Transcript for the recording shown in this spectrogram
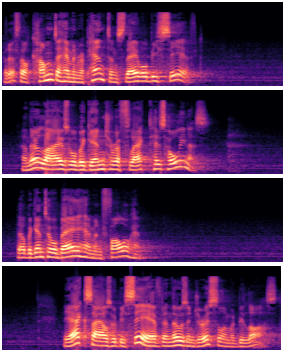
But if they'll come to Him in repentance, they will be saved. And their lives will begin to reflect His holiness. They'll begin to obey Him and follow Him. The exiles would be saved, and those in Jerusalem would be lost.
